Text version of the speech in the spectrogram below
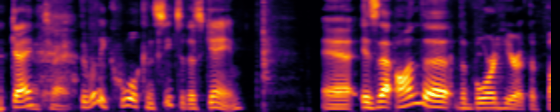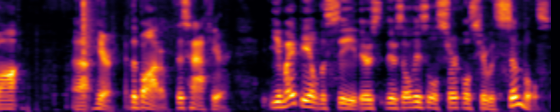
Okay, That's right. The really cool conceits of this game uh, is that on the, the board here at the bottom, uh, here at the bottom, this half here, you might be able to see there's there's all these little circles here with symbols.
